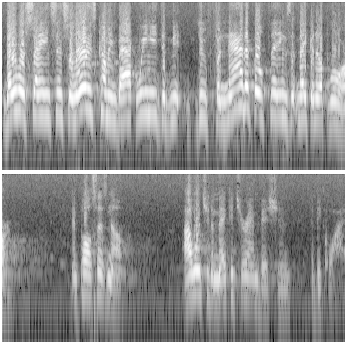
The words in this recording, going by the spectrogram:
They were saying, since the Lord is coming back, we need to do fanatical things that make an uproar. And Paul says, no. I want you to make it your ambition to be quiet.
